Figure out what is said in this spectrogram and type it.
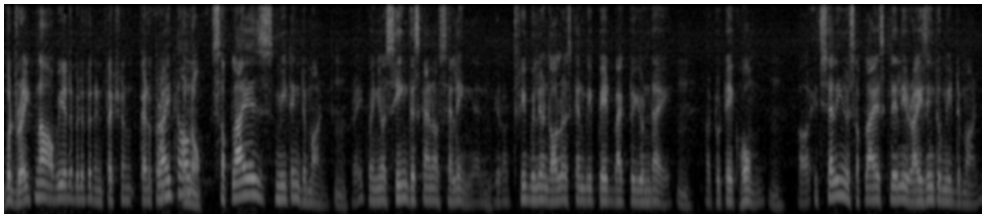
But right now, are we at a bit of an inflection kind of point? Right now, Or no? supply is meeting demand. Hmm. Right when you're seeing this kind of selling, and you know, three billion dollars can be paid back to Hyundai Hmm. uh, to take home. Uh, it's telling you supply is clearly rising to meet demand.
